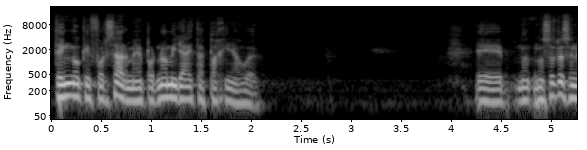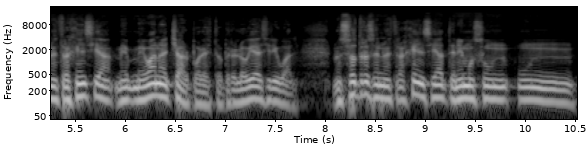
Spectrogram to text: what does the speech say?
Tengo que esforzarme por no mirar estas páginas web. Eh, nosotros en nuestra agencia, me, van a echar por esto, pero lo voy a decir igual. Nosotros en nuestra agencia tenemos un,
